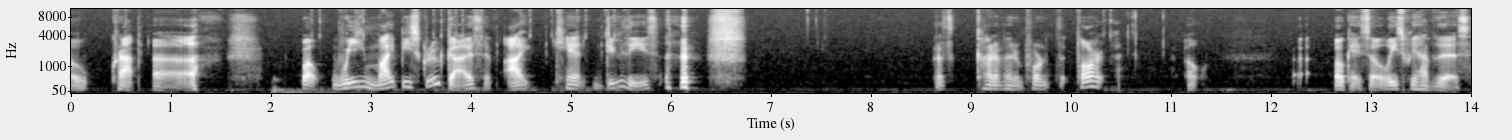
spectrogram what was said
Oh, crap. Uh. Well, we might be screwed, guys, if I can't do these. That's kind of an important part. Oh. Uh, okay, so at least we have this.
